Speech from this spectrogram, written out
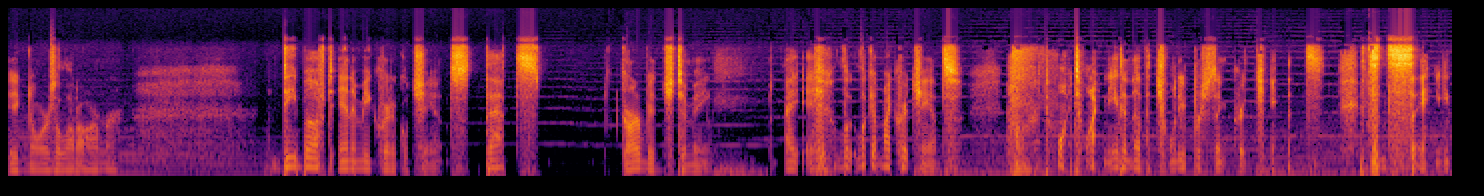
ignores a lot of armor. Debuffed enemy critical chance. That's garbage to me. I look look at my crit chance. Why do I need another 20% crit chance? It's insane.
